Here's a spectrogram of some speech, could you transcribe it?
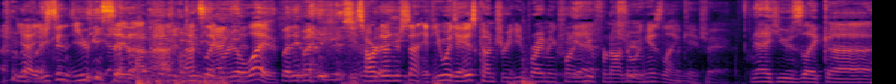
I don't know Yeah, you should can you can say that, know if I should man. do That's the like real life. But it, He's hard to understand. If you went to his country, he'd probably make fun of you for not true. knowing his Okay, language. fair. Yeah, he was like, uh,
